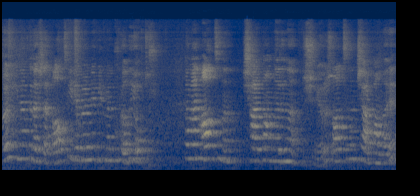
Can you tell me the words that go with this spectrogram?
Örneğin arkadaşlar 6 ile bölünebilme kuralı. 6'nın çarpanlarını düşünüyoruz. 6'nın çarpanları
